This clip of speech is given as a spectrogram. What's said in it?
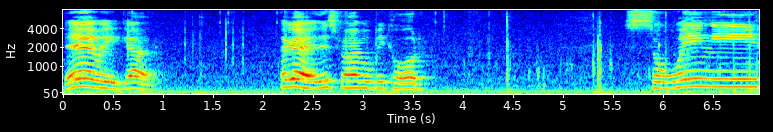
There we go. Okay, this ride will be called Swingy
